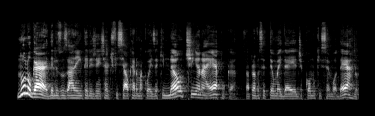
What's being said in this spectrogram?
No lugar deles usarem inteligência artificial, que era uma coisa que não tinha na época, só para você ter uma ideia de como que isso é moderno,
